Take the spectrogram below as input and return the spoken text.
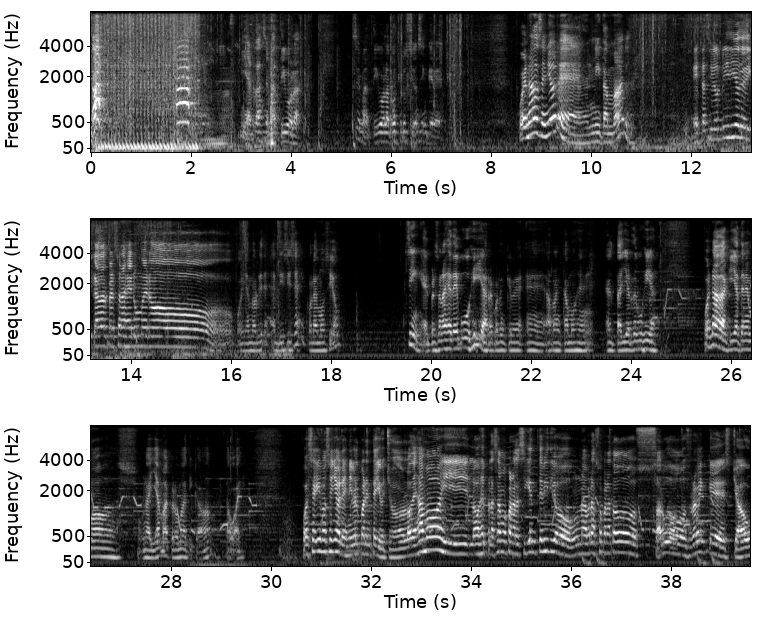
¡Ah! ¡Ah! Mierda, se me activó la... Se me activó la construcción sin querer. Pues nada, señores, ni tan mal. Este ha sido el vídeo dedicado al personaje número... Pues ya me olvidé, el 16, con la emoción. Sí, el personaje de bujía. Recuerden que eh, arrancamos en el taller de bujía. Pues nada, aquí ya tenemos una llama cromática, ¿no? Está guay. Pues seguimos señores, nivel 48 Lo dejamos y los emplazamos para el siguiente vídeo Un abrazo para todos Saludos, rebenques Chao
